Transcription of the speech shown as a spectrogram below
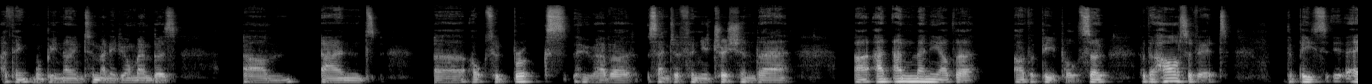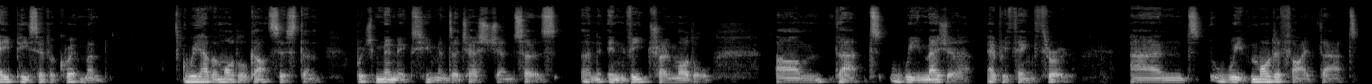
I think will be known to many of your members, um, and uh, Oxford Brookes, who have a centre for nutrition there, uh, and, and many other other people. So at the heart of it, the piece a piece of equipment, we have a model gut system which mimics human digestion. So it's an in vitro model um, that we measure everything through, and we've modified that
